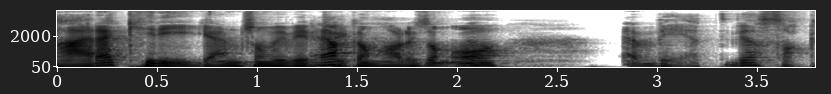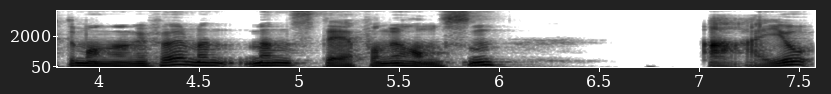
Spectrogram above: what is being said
her er krigeren som vi virkelig Ja. kan ha, liksom. Og jeg vet vi har sagt det mange ganger før, men, men Stefan Johansen er jo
